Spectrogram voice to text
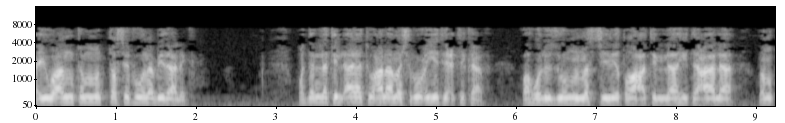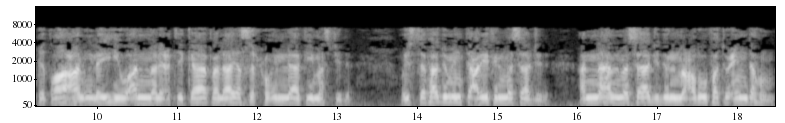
أي وأنتم متصفون بذلك. ودلت الآية على مشروعية اعتكاف وهو لزوم المسجد لطاعة الله تعالى وانقطاعا إليه وأن الاعتكاف لا يصح إلا في مسجد. ويستفاد من تعريف المساجد أنها المساجد المعروفة عندهم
